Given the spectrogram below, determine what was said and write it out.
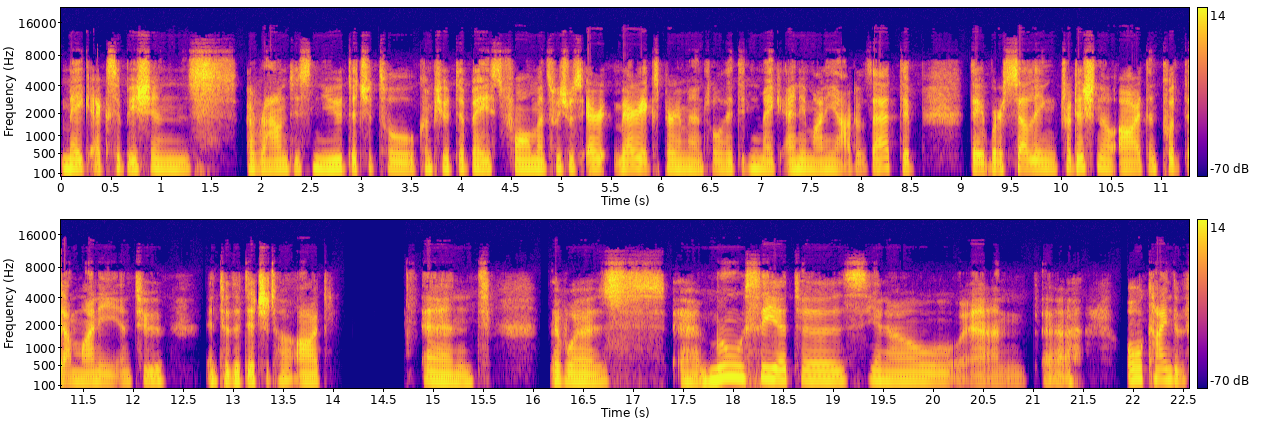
make exhibitions around this new digital computer-based formats, which was er- very experimental. They didn't make any money out of that. They they were selling traditional art and put their money into into the digital art. And there was uh, moo theaters, you know, and uh, all kind of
